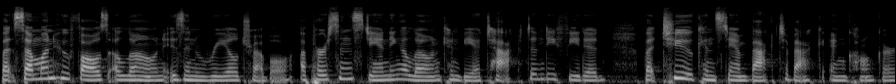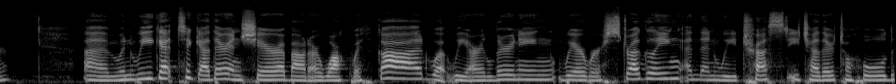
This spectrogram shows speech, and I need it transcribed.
But someone who falls alone is in real trouble. A person standing alone can be attacked and defeated, but two can stand back to back and conquer. Um, when we get together and share about our walk with God, what we are learning, where we're struggling, and then we trust each other to hold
